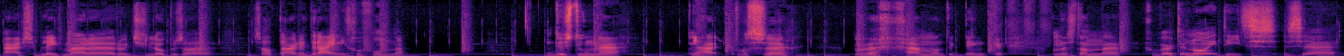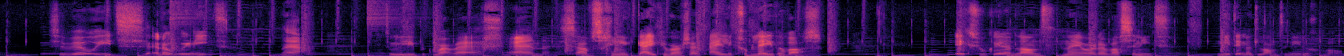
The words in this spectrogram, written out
Maar ze bleef maar uh, rondjes lopen. Ze, ze, had daar de draai niet gevonden. Dus toen, uh, ja, ik was uh, maar weggegaan. Want ik denk, anders dan gebeurt er nooit iets. Ze, ze wil iets en ook weer niet. Nou ja, toen liep ik maar weg. En s'avonds ging ik kijken waar ze uiteindelijk gebleven was. Ik zoek in het land. Nee hoor, daar was ze niet. Niet in het land in ieder geval.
